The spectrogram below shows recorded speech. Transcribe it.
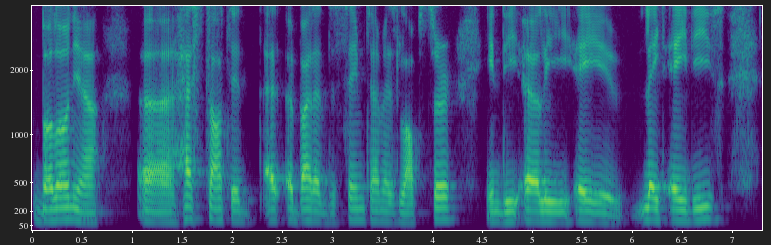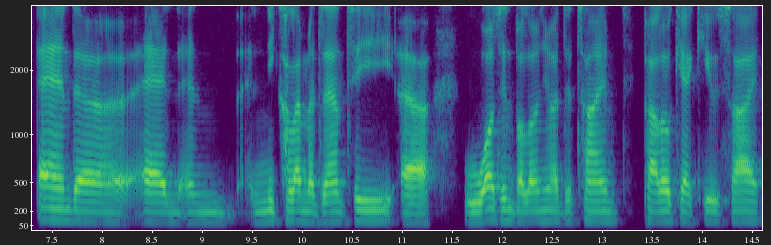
Bologna uh, has started at, about at the same time as Lobster in the early a, late 80s, and uh, and and Nicola Mazzanti uh, was in Bologna at the time. Paolo Cherchi Usai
